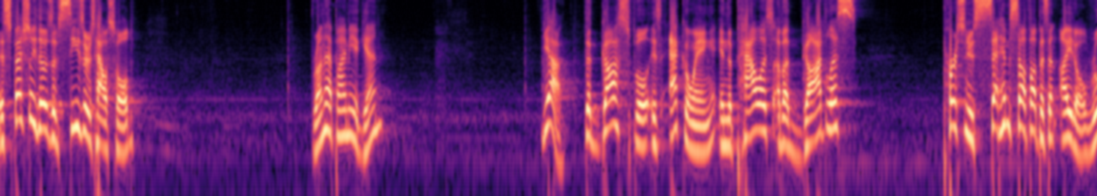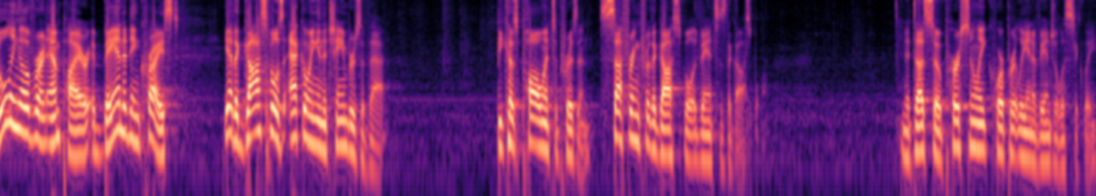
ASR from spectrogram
especially those of Caesar's household. Run that by me again? Yeah, the gospel is echoing in the palace of a godless person who set himself up as an idol, ruling over an empire, abandoning Christ yeah, the gospel is echoing in the chambers of that because Paul went to prison. Suffering for the gospel advances the gospel. And it does so personally, corporately, and evangelistically.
